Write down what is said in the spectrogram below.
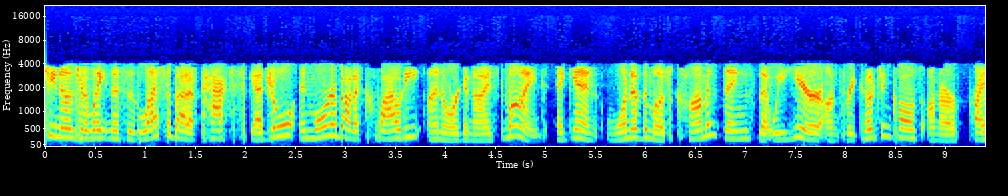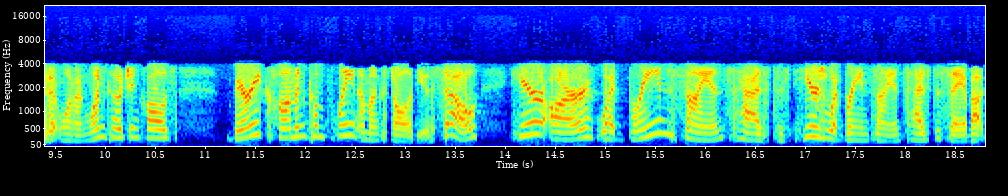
she knows her lateness is less about a packed schedule and more about a cloudy, unorganized mind. Again, one of the most common things that we hear on free coaching calls, on our private one on one coaching calls, very common complaint amongst all of you. So, here are what brain science has to here's what brain science has to say about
